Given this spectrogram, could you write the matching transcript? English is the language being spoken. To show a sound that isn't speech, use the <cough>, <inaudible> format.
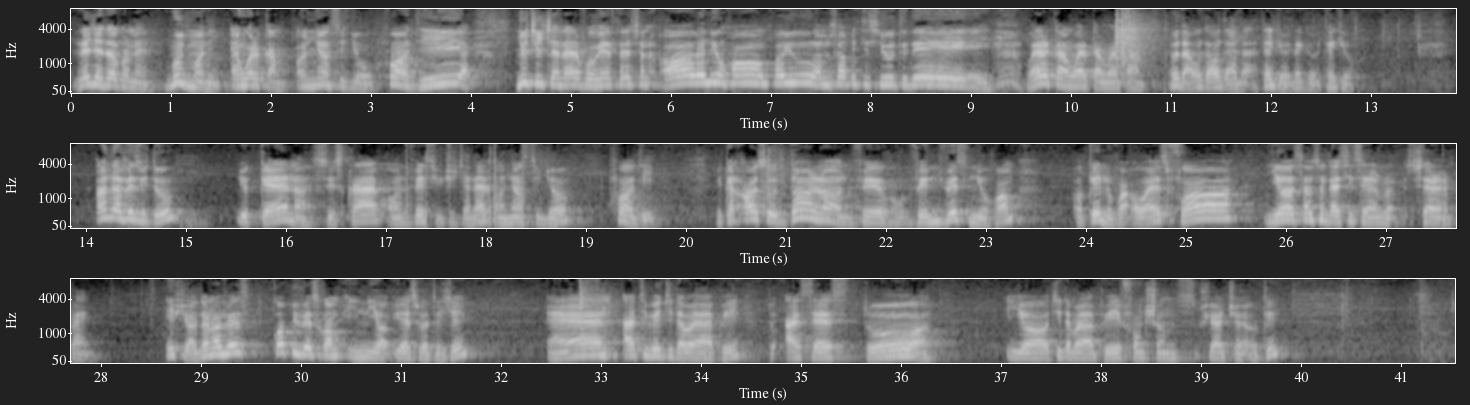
Ladies and gentlemen, good morning and welcome on your studio for the YouTube channel for the installation of a new home for you. I'm so happy to see you today. Welcome, welcome, welcome. Oda, oda, oda, oda. Thank you, thank you, thank you. Under this video, you can subscribe on this YouTube channel on your studio for the. You can also download this new home, okay, Nova OS for your Samsung Galaxy 7 Prime. If you are done with this, copy this ROM in your USB protege and activate TWRP to access to uh, your TWRP functions feature, okay?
